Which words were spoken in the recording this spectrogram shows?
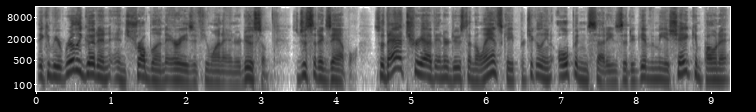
They can be really good in, in shrubland areas if you want to introduce them. So, just an example. So that tree I've introduced in the landscape, particularly in open settings that have given me a shade component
